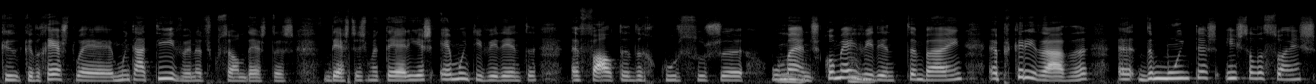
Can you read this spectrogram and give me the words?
que, que, de resto é muito ativa na discussão destas, destas matérias, é muito evidente a falta de recursos humanos, hum. como é hum. evidente também a precariedade de muitas instalações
